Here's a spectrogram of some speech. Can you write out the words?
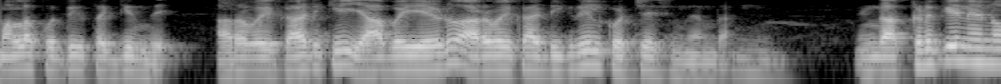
మళ్ళీ కొద్దిగా తగ్గింది. అరవై కాటికి యాభై ఏడు అరవై కా డిగ్రీలకు వచ్చేసింది ఉమ్, ఇంకా అక్కడికి నేను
